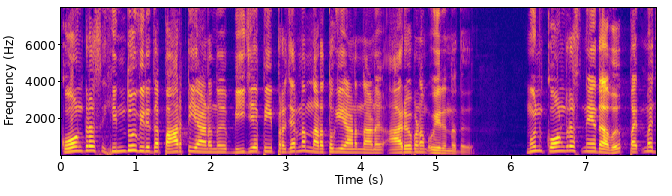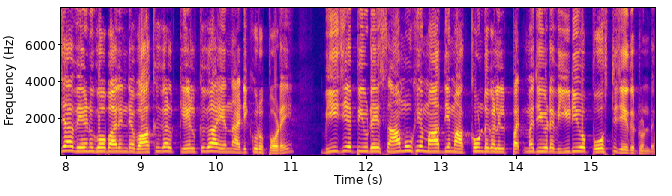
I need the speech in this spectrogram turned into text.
കോൺഗ്രസ് ഹിന്ദു വിരുദ്ധ പാർട്ടിയാണെന്ന് ബി ജെ പി പ്രചരണം നടത്തുകയാണെന്നാണ് ആരോപണം ഉയരുന്നത്. മുൻ കോൺഗ്രസ് നേതാവ് പത്മജ വേണുഗോപാലിന്റെ വാക്കുകൾ കേൾക്കുക എന്ന അടിക്കുറിപ്പോടെ ബി ജെ പിയുടെ സാമൂഹ്യ മാധ്യമ അക്കൗണ്ടുകളിൽ പത്മജിയുടെ വീഡിയോ പോസ്റ്റ് ചെയ്തിട്ടുണ്ട്.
